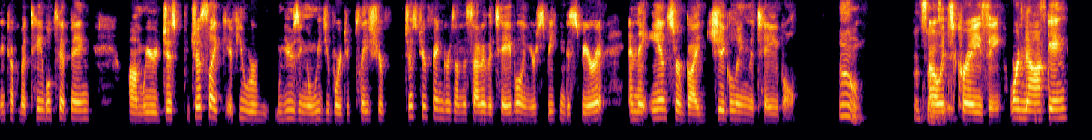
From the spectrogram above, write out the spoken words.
they talk about table tipping um, we are just just like if you were using a ouija board you place your just your fingers on the side of the table and you're speaking to spirit and they answer by jiggling the table. Oh Oh, it's a- crazy. Or knocking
